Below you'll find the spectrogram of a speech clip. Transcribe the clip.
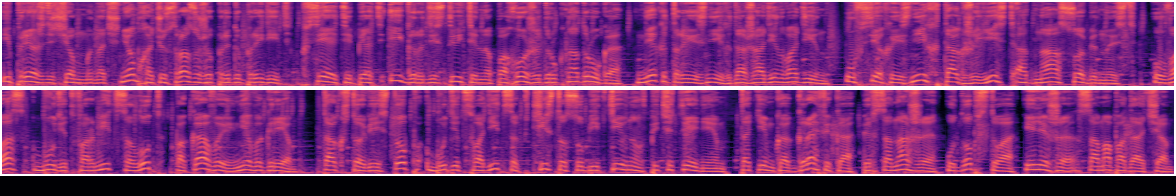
И прежде чем мы начнем, хочу сразу же предупредить. Все эти пять игр действительно похожи друг на друга. Некоторые из них даже один в один. У всех из них также есть одна особенность. У вас будет фармиться лут, пока вы не в игре. Так что весь топ будет сводиться к чисто субъективным впечатлениям, таким как графика, персонажи, удобство или же сама подача.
